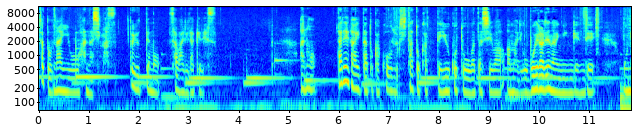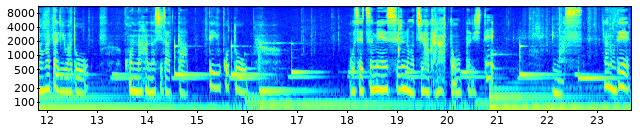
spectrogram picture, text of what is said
ちょっと内容を話します。と言っても触りだけです。あの誰がいたとかこうしたとかっていうことを私はあまり覚えられない人間で物語はどうこんな話だったっていうことをご説明するのは違うかなと思ったりしています。なので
